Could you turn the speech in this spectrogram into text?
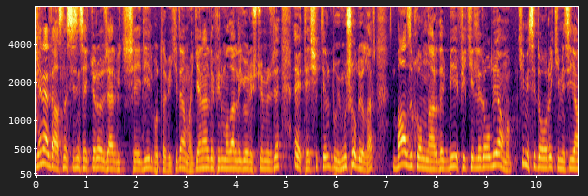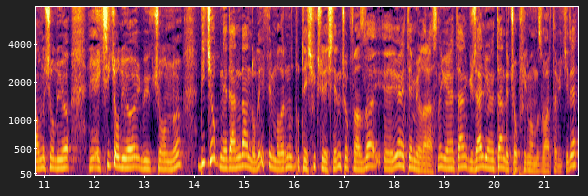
Genelde aslında sizin sektöre özel bir şey değil bu tabii ki de ama genelde firmalarla görüştüğümüzde evet teşvikleri duymuş oluyorlar. Bazı konularda bir fikirleri oluyor ama kimisi doğru kimisi yanlış oluyor. E, eksik oluyor büyük çoğunluğu. Birçok nedenden dolayı firmalarımız bu teşvik süreçlerini çok fazla e, yönetemiyorlar aslında. Yöneten güzel yöneten de çok firmamız var tabii ki de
